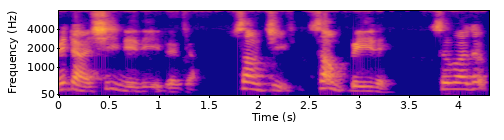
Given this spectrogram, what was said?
မေတ္တာရှိနေသည့်အတွက်ကြောင့်စောင့်ကြည့်စောင့်ပေးတယ်ဆိုပါစို့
